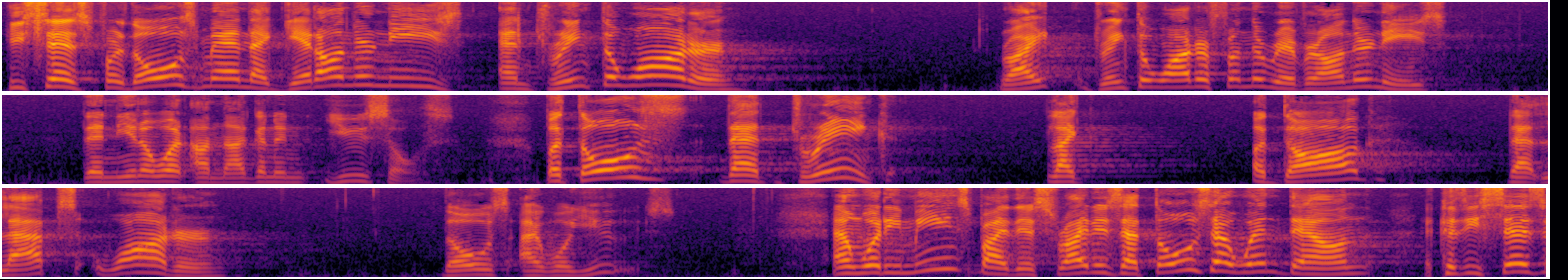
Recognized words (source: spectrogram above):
He says, For those men that get on their knees and drink the water, right? Drink the water from the river on their knees, then you know what? I'm not going to use those. But those that drink like a dog that laps water, those I will use. And what he means by this, right, is that those that went down, because he says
